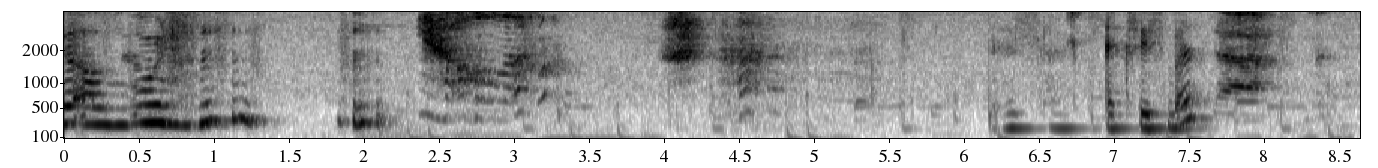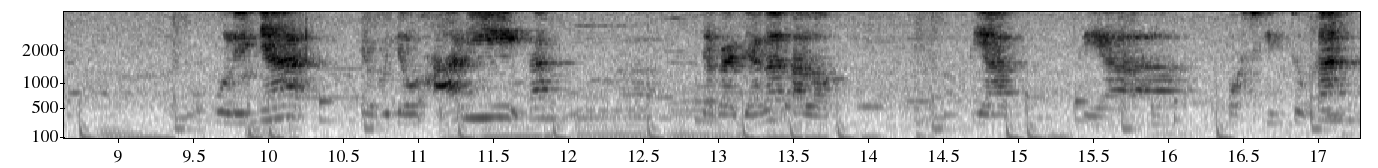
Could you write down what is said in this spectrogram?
ya ampun. Ya Allah dasar. Eksis banget. Ya ngumpulinnya jauh-jauh hari kan. Jaga-jaga kalau tiap tiap pos gitu kan.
